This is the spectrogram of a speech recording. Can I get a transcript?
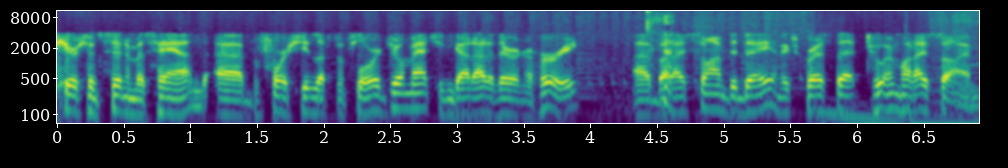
Kyrsten Sinema's hand uh, before she left the floor. Joe Manchin got out of there in a hurry, uh, but I saw him today and expressed that to him when I saw him.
